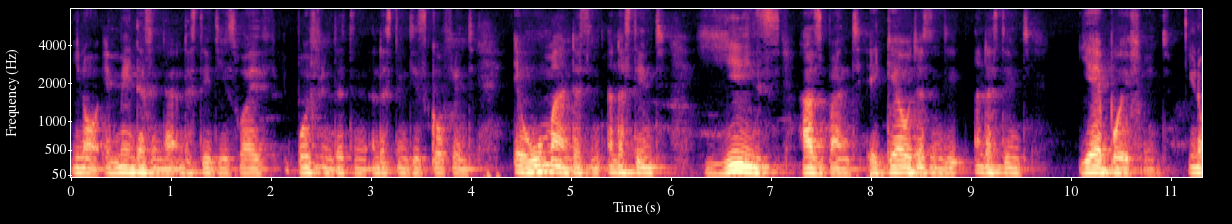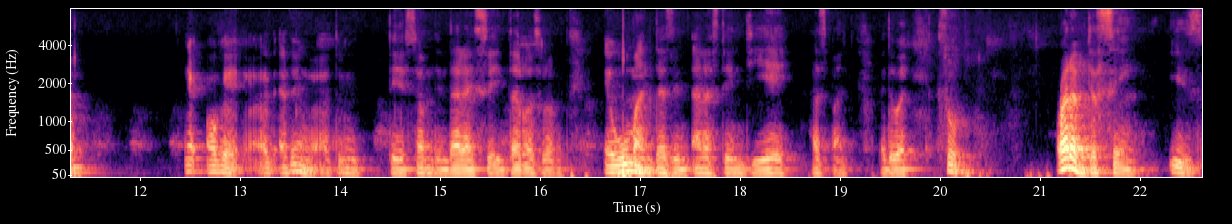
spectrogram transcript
You know, a man doesn't understand his wife, boyfriend doesn't understand his girlfriend, a woman doesn't understand his husband, a girl doesn't understand your boyfriend. You know. Okay, I, I think I think there's something that I said that was wrong. A woman doesn't understand your husband, by the way. So what I'm just saying is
